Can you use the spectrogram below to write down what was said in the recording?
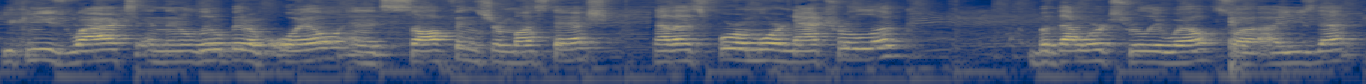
you can use wax and then a little bit of oil and it softens your mustache. Now that's for a more natural look, but that works really well, so I, I use that.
